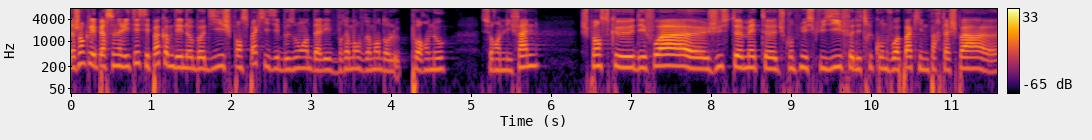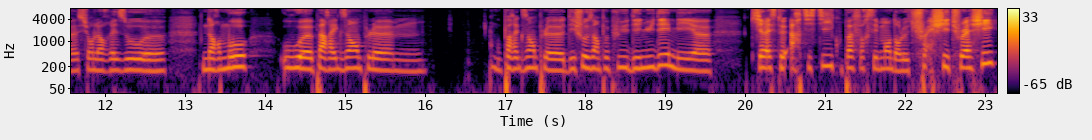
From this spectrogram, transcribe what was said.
Sachant que les personnalités, c'est pas comme des nobody, je pense pas qu'ils aient besoin d'aller vraiment, vraiment dans le porno sur OnlyFans. Je pense que des fois, euh, juste mettre euh, du contenu exclusif, des trucs qu'on ne voit pas, qu'ils ne partagent pas euh, sur leurs réseaux normaux, ou par exemple, ou par exemple des choses un peu plus dénudées, mais qui restent artistiques ou pas forcément dans le trashy trashy.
